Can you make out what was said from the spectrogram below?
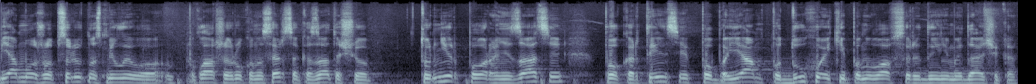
Я можу абсолютно сміливо, поклавши руку на серце, казати, що турнір по організації, по картинці, по боям, по духу, який панував всередині майданчика.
